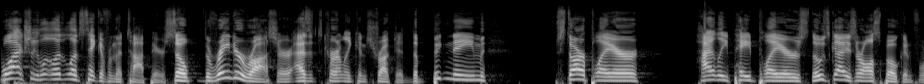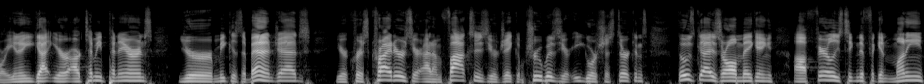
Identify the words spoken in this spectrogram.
well, actually, let, us take it from the top here. So the Ranger roster, as it's currently constructed, the big name star player, highly paid players, those guys are all spoken for. You know, you got your Artemi Panarins, your Mika Zibanejad's, your Chris Kreider's, your Adam Foxes, your Jacob Trouba's, your Igor Shesterkins. Those guys are all making uh, fairly significant money,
